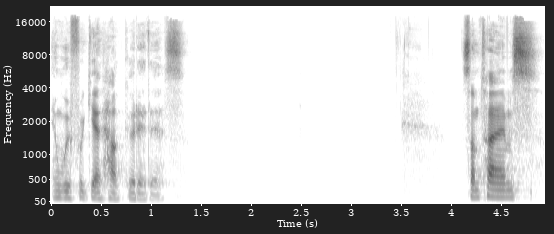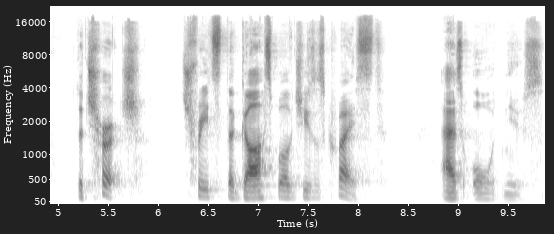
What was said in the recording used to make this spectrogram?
And we forget how good it is. Sometimes the church treats the gospel of Jesus Christ as old news,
